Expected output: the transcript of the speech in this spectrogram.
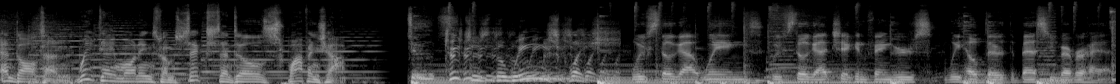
and Dalton. Weekday mornings from 6 until Swap and Shop. Toots is the wings place. We've still got wings. We've still got chicken fingers. We hope they're the best you've ever had.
